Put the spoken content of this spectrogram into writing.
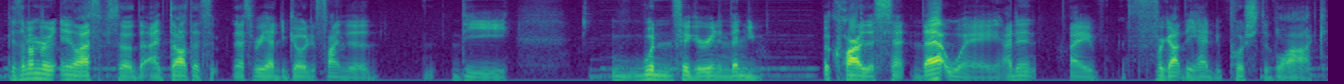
Because I remember in the last episode that I thought that's that's where you had to go to find the the wooden in, and then you acquire the scent that way. I didn't. I forgot they had to push the block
